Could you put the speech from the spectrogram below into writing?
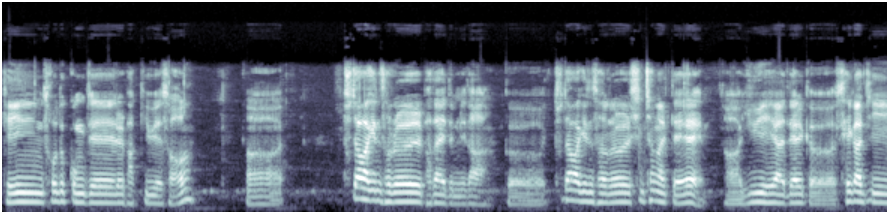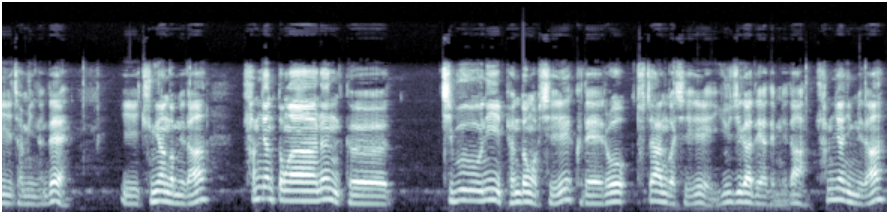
개인 소득공제를 받기 위해서 어, 투자 확인서를 받아야 됩니다. 그 투자 확인서를 신청할 때 어, 유의해야 될 그 세 가지 점이 있는데 이 중요한 겁니다. 3년 동안은 그 지분이 변동 없이 그대로 투자한 것이 유지가 돼야 됩니다. 3년입니다.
